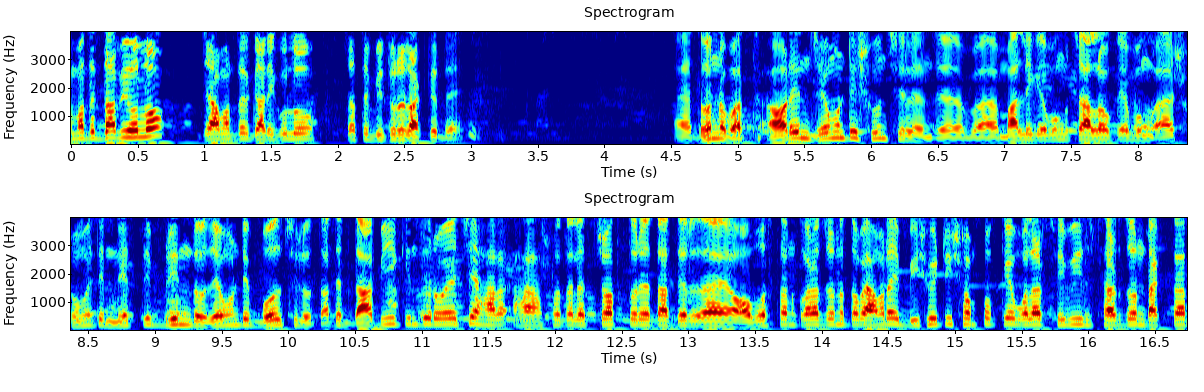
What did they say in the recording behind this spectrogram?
আমাদের দাবি হলো যে আমাদের গাড়িগুলো যাতে ভিতরে রাখতে দেয়। ধন্যবাদ। অরেন, যেমনটি শুনছিলেন যে মালিক এবং চালক এবং সমিতির নেতৃবৃন্দ যেমনটি বলছিল, তাদের দাবি কিন্তু রয়েছে হাসপাতালের চত্বরে তাদের অবস্থান করার জন্য। তবে আমরা এই বিষয়টি সম্পর্কে বলার civil surgeon doctor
